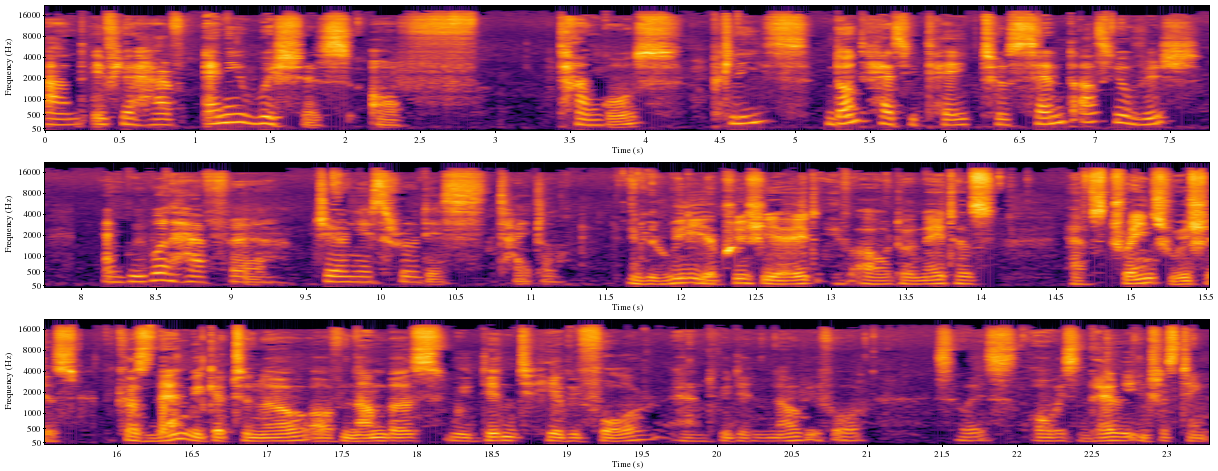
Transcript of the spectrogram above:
And if you have any wishes of tangos, please don't hesitate to send us your wish and we will have a journey through this title. And we really appreciate if our donators have strange wishes because then we get to know of numbers we didn't hear before and we didn't know before. So it's always very interesting.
